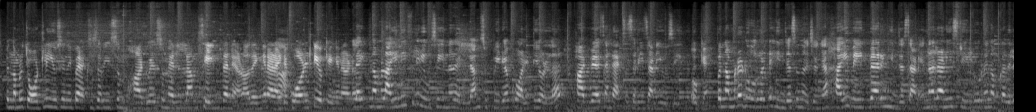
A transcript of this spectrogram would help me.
ഇപ്പം നമ്മൾ ടോട്ടലി യൂസ് ചെയ്യുന്ന ഇപ്പോൾ ആക്സസറീസും ഹാർഡ്വെയർസും എല്ലാം സെയിം തന്നെയാണോ. അതെങ്ങനെയാണ്? അതിന്റെ ക്വാളിറ്റി ഒക്കെ എങ്ങനെയാണ്? ലൈക്ക് നമ്മൾ ഐ ലീഫിൽ യൂസ് ചെയ്യുന്നതെല്ലാം സുപ്പീരിയർ ക്വാളിറ്റി ഉള്ള ഹാർഡ്വെയർസ് ആൻഡ് ആക്സസറീസ് ആണ് യൂസ് ചെയ്യുന്നത്. ഓക്കെ ഇപ്പം നമ്മുടെ ഡോറുകളുടെ ഹിഞ്ചസ് എന്ന് വെച്ച് കഴിഞ്ഞാൽ ഹൈ വെയിറ്റ് ബെയറിംഗ് ഹിഞ്ചസ് ആണ്. എന്നാലാണ് ഈ സ്റ്റീൽ ഡോറിനെ നമുക്ക് അതിൽ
